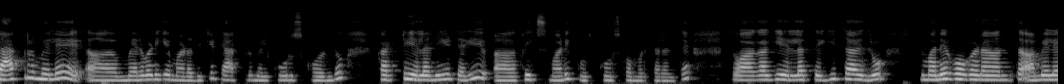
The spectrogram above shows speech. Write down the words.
ಟ್ಯಾಕ್ಟ್ರ್ ಮೇಲೆ ಮೆರವಣಿಗೆ ಮಾಡೋದಕ್ಕೆ ಟ್ಯಾಕ್ಟ್ರ್ ಮೇಲೆ ಕೂರಿಸ್ಕೊಂಡು ಕಟ್ಟಿ ಎಲ್ಲ ನೀಟಾಗಿ ಫಿಕ್ಸ್ ಮಾಡಿ ಕೂರ್ ಕೂರಿಸ್ಕೊಂಡ್ಬಿಡ್ತಾರಂತೆ. ಸೊ ಹಾಗಾಗಿ ಎಲ್ಲ ತೆಗಿತಾ ಇದ್ರು. ಮನೆಗೆ ಹೋಗೋಣ ಅಂತ, ಆಮೇಲೆ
